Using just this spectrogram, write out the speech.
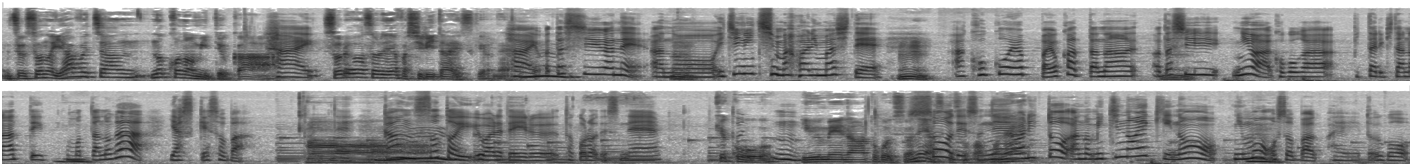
うん。そそのやぶちゃんの好みっていうか、はい。それはそれでやっぱ知りたいですけどね。はい、うん。私がねあの一、日回りましてうん。あここやっぱ良かったな。私にはここがぴったりきたなって思ったのが安家そば。あー。元祖と言われているところですね。結構うん。有名なとこですよね。そうですね。安割とあの道の駅のにもお蕎麦、えー、と魚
